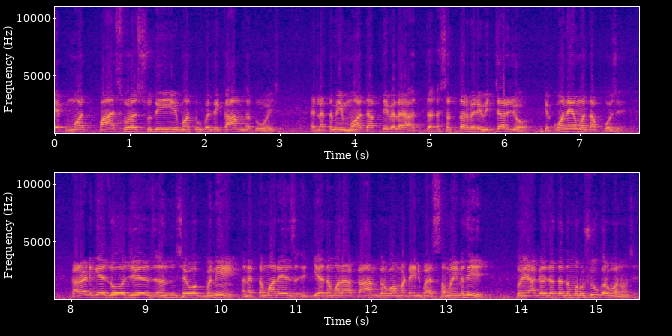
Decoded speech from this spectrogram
એક મત પાંચ વર્ષ સુધી મત ઉપરથી કામ થતું હોય છે. એટલે તમે મત આપતી પહેલાં સત્તર ફેરી વિચારજો કે કોને મત આપવો છે. કારણ કે જો જે જનસેવક બની અને તમારે જગ્યા તમારા કામ કરવા માટે એની પાસે સમય નથી, તો એ આગળ જતાં તમારું શું કરવાનો છે?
